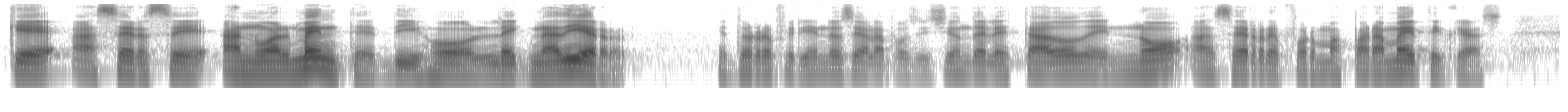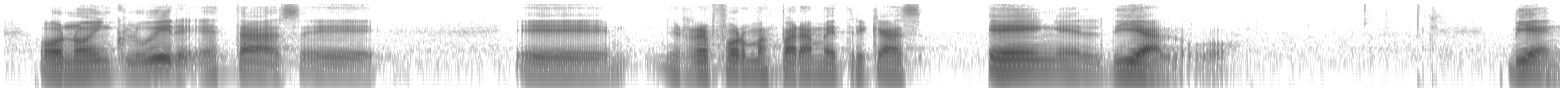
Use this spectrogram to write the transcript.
que hacerse anualmente, dijo Legnadier. Esto refiriéndose a la posición del Estado de no hacer reformas paramétricas o no incluir estas eh, eh, reformas paramétricas en el diálogo. Bien,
